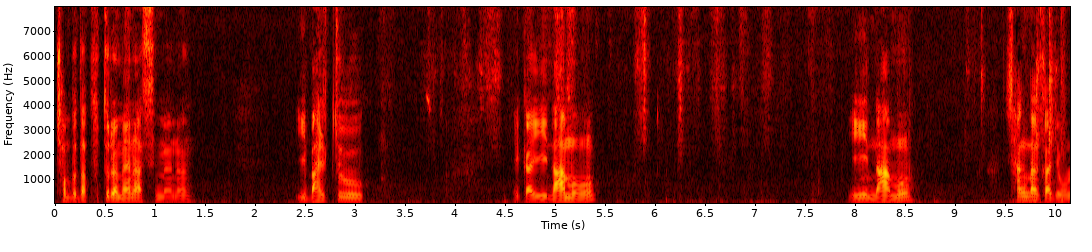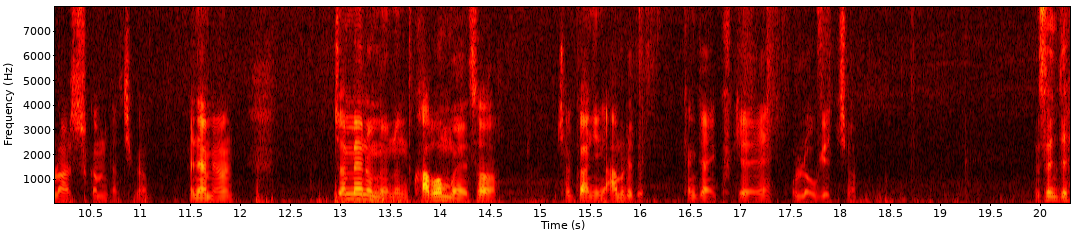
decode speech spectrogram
전부 다 붙들어 매놨으면은 이 말뚝 그러니까 이 나무 이 나무 상단까지 올라갈 수 겁니다. 지금 왜냐면 점 해놓으면은 과범무에서 절간이 아무래도 굉장히 크게 올라오겠죠. 그래서 이제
